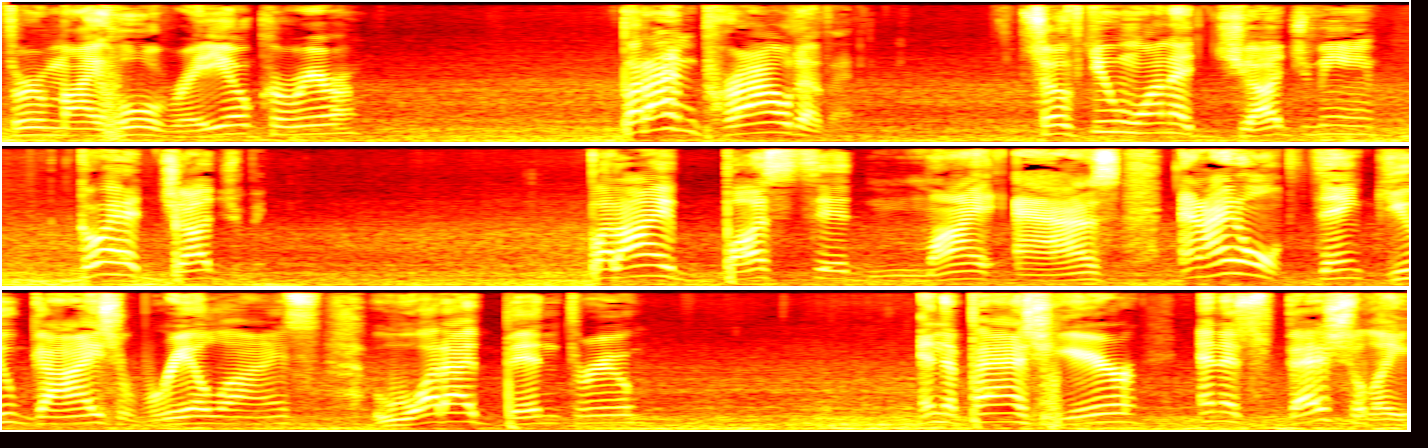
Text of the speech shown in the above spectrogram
through my whole radio career. But I'm proud of it. So if you want to judge me, go ahead, judge me. But I busted my ass, and I don't think you guys realize what I've been through in the past year, and especially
